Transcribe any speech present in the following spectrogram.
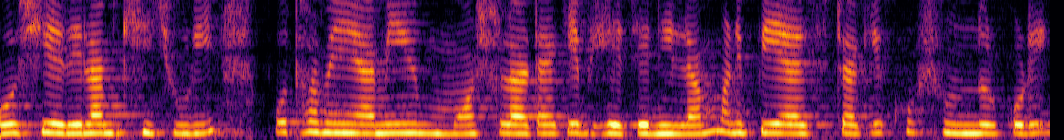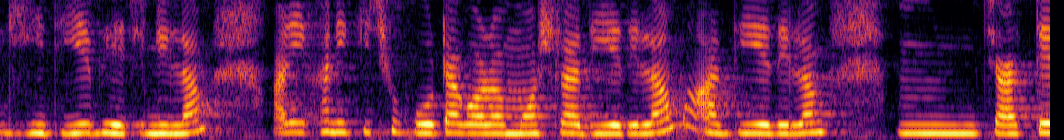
বসিয়ে দিলাম খিচুড়ি। প্রথমে আমি মশলাটাকে ভেজে নিলাম মানে পেঁয়াজটাকে খুব সুন্দর করে ঘি দিয়ে ভেজে নিলাম। আর এখানে কিছু গোটা গরম মশলা দিয়ে দিলাম, আর দিয়ে দিলাম চারটে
